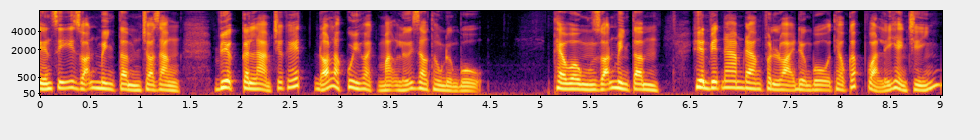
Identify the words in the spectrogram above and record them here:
tiến sĩ Doãn Minh Tâm cho rằng việc cần làm trước hết đó là quy hoạch mạng lưới giao thông đường bộ. Theo ông Doãn Minh Tâm, hiện Việt Nam đang phân loại đường bộ theo cấp quản lý hành chính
